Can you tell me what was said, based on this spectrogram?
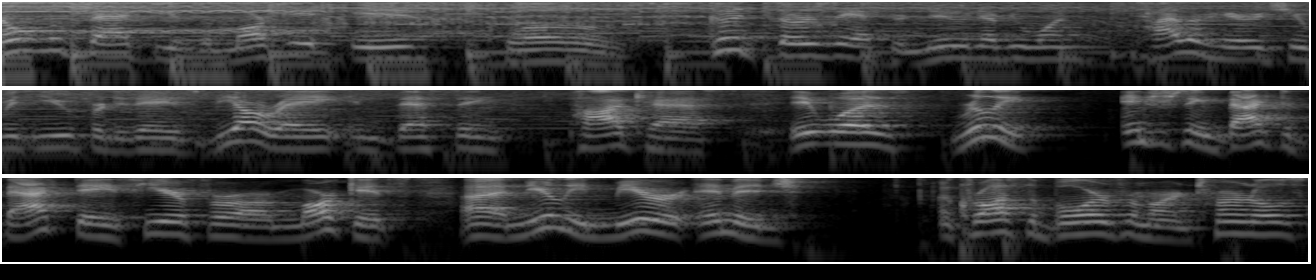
Don't look back because the market is closed. Good Thursday afternoon, everyone. Tyler Herriage here with you for today's VRA Investing Podcast. It was really interesting back to back days here for our markets, uh, nearly mirror image across the board from our internals,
